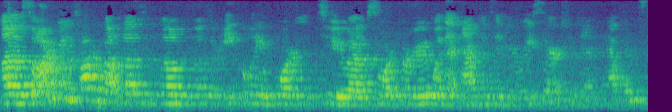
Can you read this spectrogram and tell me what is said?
Um, so I'm going to talk about those as well because those are equally important to uh, sort through when that happens in your research, when that happens.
